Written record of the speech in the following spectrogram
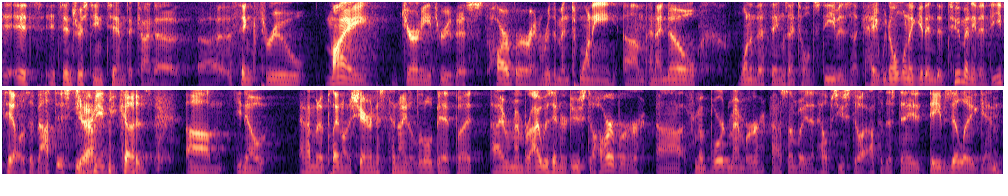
it's it's interesting, Tim, to kind of uh, think through my journey through this harbor and rhythm in 20. Um, and I know one of the things I told Steve is like, hey, we don't want to get into too many of the details about this Yeah. journey because, um, you know, and I'm going to plan on sharing this tonight a little bit, but I remember I was introduced to Harbor uh, from a board member, uh, somebody that helps you still out to this day, Dave Zillig, and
